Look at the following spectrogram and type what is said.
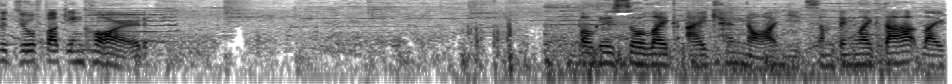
to do fucking card. Okay, so like I cannot eat something like that. Like,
